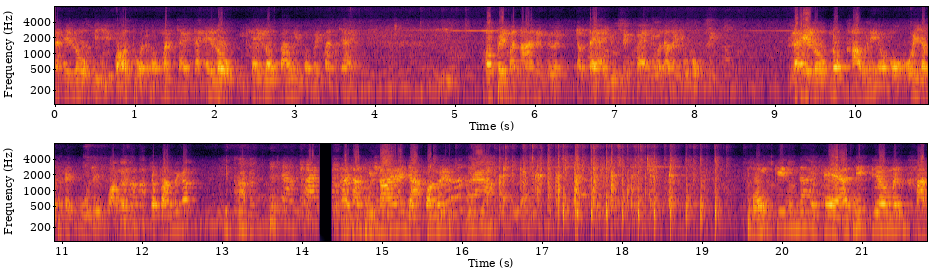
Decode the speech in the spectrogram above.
นะไอ้โรคที่หมอตรวจผมมั่นใจ แต่ไอ้โรคแค่โรคเกานี่ผมไม่มั่นใจเพราะเป็นมานานเหลือเกินตั้งแต่อายุสิบแปดจนกระทั่งอายุหกสิบ และไอ้โรคนกเขาเนี่ยโอ้โหอย่าให้พูดให้ฟังเลยจะฟังไหมครับอากทานถ้าท่านผู้ชายนะอยากฟังไหมผมกินได้แค่อาทิตย์เดียวมันขัน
